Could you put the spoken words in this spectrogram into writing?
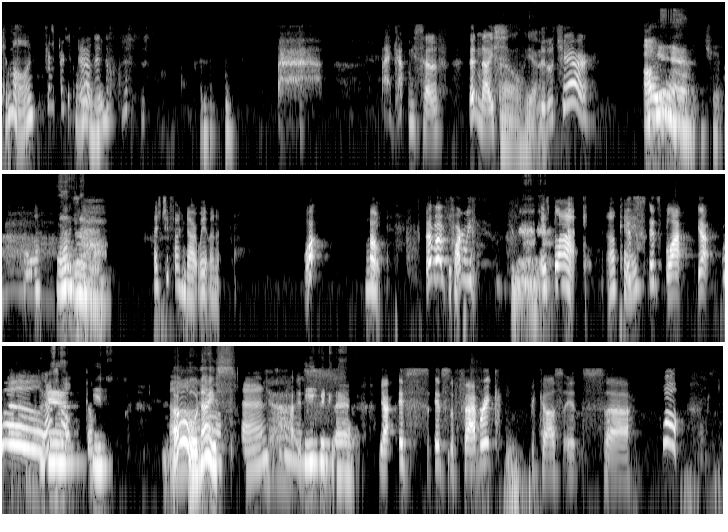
Come on. Come- Come yeah, on, just, just, just, just- I got myself a nice Oh yeah. little chair. Oh, Yeah. Sure. Awesome. It's too fucking dark. Wait a minute. what? Wait. Oh, am I fucking me? It's black. Okay. It's it's black. Yeah, Whoa, that's Yeah. not good. It's Oh, oh nice. yeah, it's yeah, it's it's the fabric because it's uh well,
